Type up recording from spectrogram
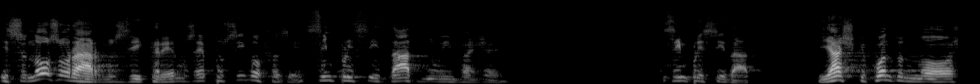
E se nós orarmos e querermos, é possível fazer. Simplicidade no Evangelho. Simplicidade. E acho que quando nós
